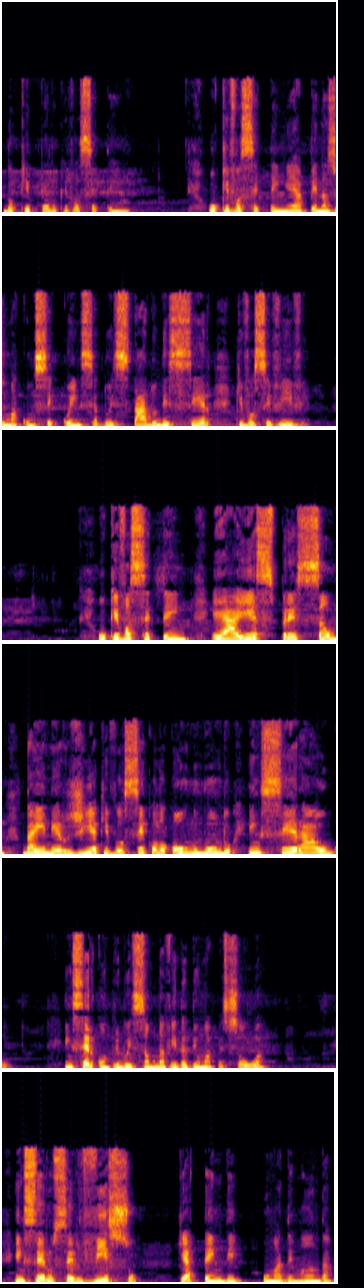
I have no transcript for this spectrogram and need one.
do que pelo que você tem. O que você tem é apenas uma consequência do estado de ser que você vive. O que você tem é a expressão da energia que você colocou no mundo em ser algo, em ser contribuição na vida de uma pessoa, em ser o serviço que atende uma demanda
